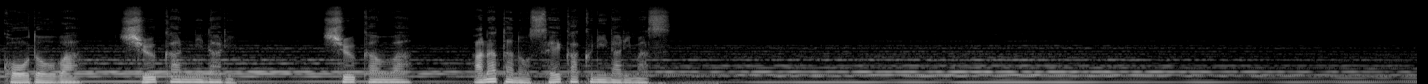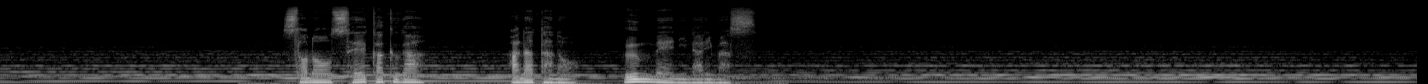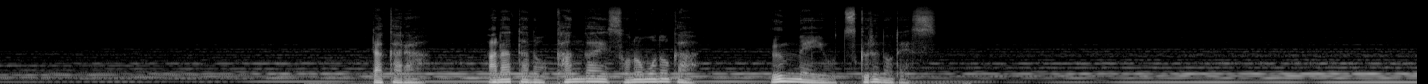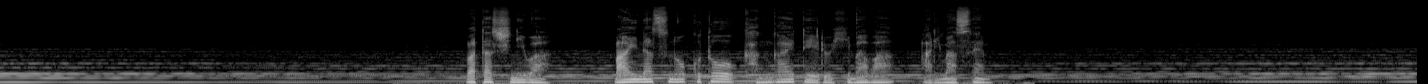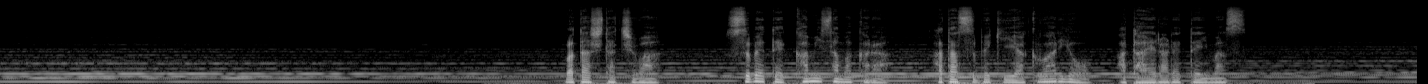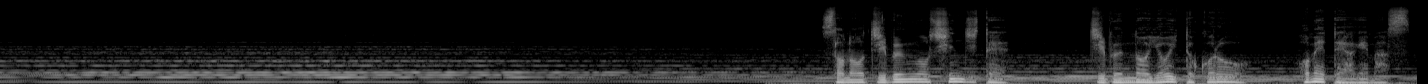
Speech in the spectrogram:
行動は習慣になり習慣はあなたの性格になります。その性格があなたの運命になります。だからあなたの考えそのものが運命を作るのです。私にはマイナスのことを考えている暇はありません。私たちはすべて神様から果たすべき役割を与えられています。その自分を信じて自分の良いところを褒めてあげます。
